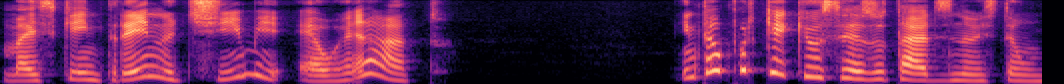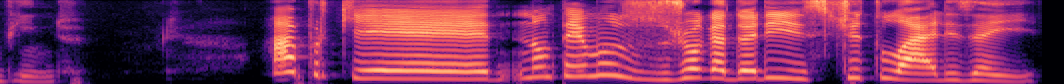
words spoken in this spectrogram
Mas quem treina o time é o Renato. Então por que, que os resultados não estão vindo? Ah, porque não temos jogadores titulares aí.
